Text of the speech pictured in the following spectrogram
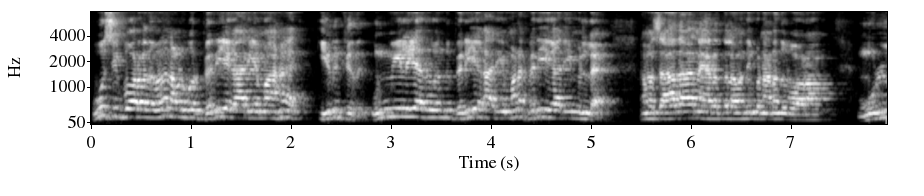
ஊசி போடுறது வந்து நம்மளுக்கு ஒரு பெரிய காரியமாக இருக்குது. உண்மையிலேயே அது வந்து பெரிய காரியமான பெரிய காரியம் இல்லை. நம்ம சாதாரண நேரத்தில் வந்து இப்போ நடந்து போகிறோம் முள்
